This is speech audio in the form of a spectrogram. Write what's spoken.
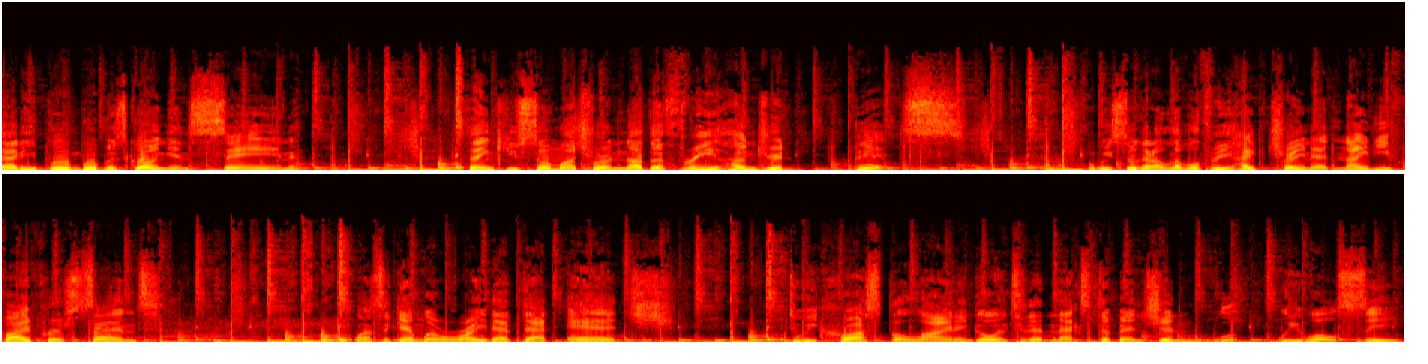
Teddy Boom Boom is going insane. Thank you so much for another 300 bits. And we still got a level 3 hype train at 95%. Once again, we're right at that edge. Do we cross the line and go into the next dimension? We will see.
